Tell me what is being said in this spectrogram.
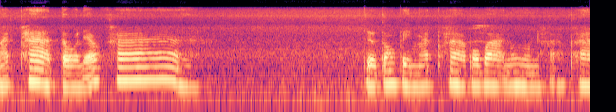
มัดผ้าต่อแล้วค่ะจะต้องไปมัดผ้าเพราะว่านู่นนะคะผ้า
